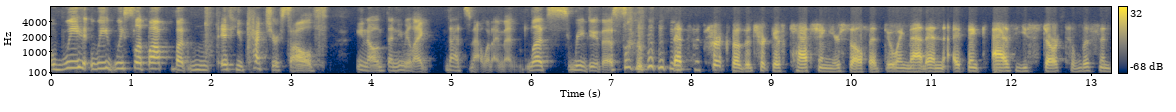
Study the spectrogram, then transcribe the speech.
we we we slip up, but if you catch yourself, you know, then you'd be like, that's not what I meant. Let's redo this. that's the trick, though. The trick is catching yourself at doing that. And I think as you start to listen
